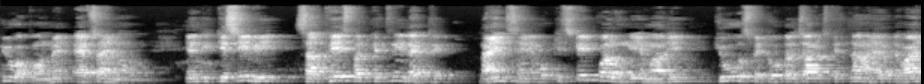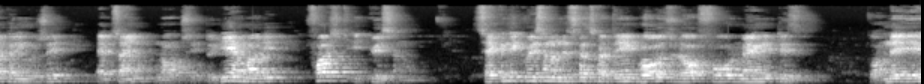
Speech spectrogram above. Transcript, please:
Q upon में एफ़ साइन नॉट यानी किसी भी सरफेस पर कितनी इलेक्ट्रिक लाइंस हैं, वो किसके इक्वल होंगी हमारी क्यू उस पे टोटल चार्ज कितना है डिवाइड करेंगे उसे एफ़ साइन नॉट से। तो ये हमारी फ़र्स्ट इक्वेशन सेकंड इक्वेशन हम डिस्कस करते हैं गॉस लॉ फॉर मैग्नेटिज्म तो हमने ये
